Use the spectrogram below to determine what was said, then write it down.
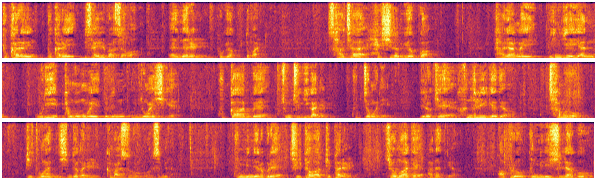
북한의, 북한의 미사일 발사와 NLL 포격 도발, 4차 핵실험 위협과 다량의 무인기에 의한 우리 방공망이 뚫린 엄중한 시기에 국가안보의 중추기관인 국정원이 이렇게 흔들리게 되어 참으로 비통한 심정을 금할 수 없습니다. 국민 여러분의 질타와 비판을 겸허하게 받아들여 앞으로 국민이 신뢰하고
